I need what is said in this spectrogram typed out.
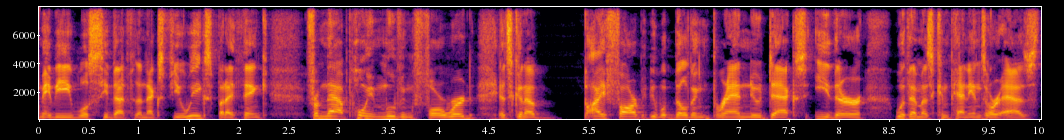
maybe we'll see that for the next few weeks. But I think from that point moving forward, it's going to by far be people building brand new decks either with them as companions or as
